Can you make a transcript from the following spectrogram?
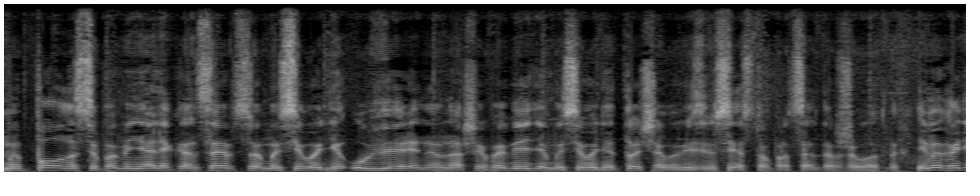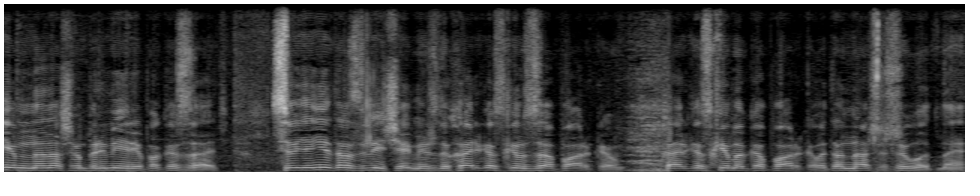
Мы полностью поменяли концепцию, мы сегодня уверены в нашей победе, мы сегодня точно вывезем все 100% животных. И мы хотим на нашем примере показать, сегодня нет различия между Харьковским зоопарком, Харьковским экопарком, это наши животные,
